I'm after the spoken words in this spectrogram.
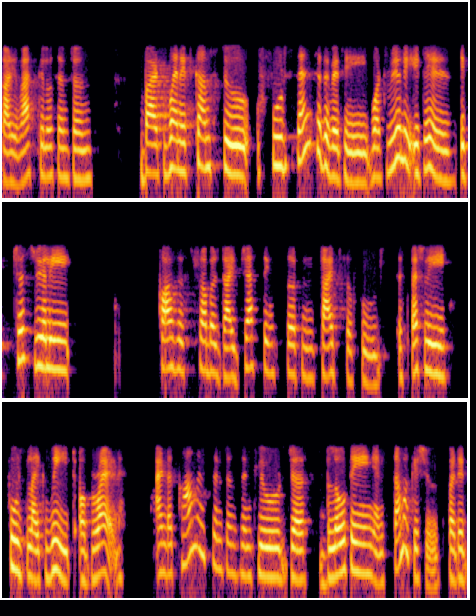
cardiovascular symptoms. But when it comes to food sensitivity, what really it is, it just really causes trouble digesting certain types of foods, especially foods like wheat or bread. And the common symptoms include just bloating and stomach issues, but it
